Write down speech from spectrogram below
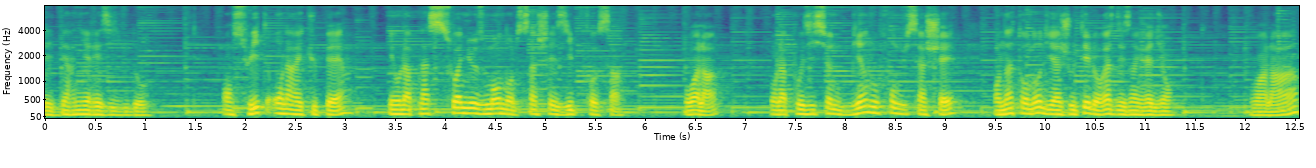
les derniers résidus d'eau. Ensuite, on la récupère et on la place soigneusement dans le sachet zip Fossa. Voilà, on la positionne bien au fond du sachet en attendant d'y ajouter le reste des ingrédients. Voilà,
